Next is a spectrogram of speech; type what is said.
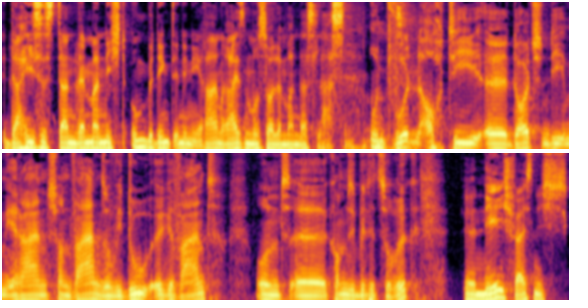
Da hieß es dann, wenn man nicht unbedingt in den Iran reisen muss, solle man das lassen. Und wurden auch die äh, Deutschen, die im Iran schon waren, so wie du, äh, gewarnt und äh, kommen Sie bitte zurück? Äh, nee, ich weiß nicht,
